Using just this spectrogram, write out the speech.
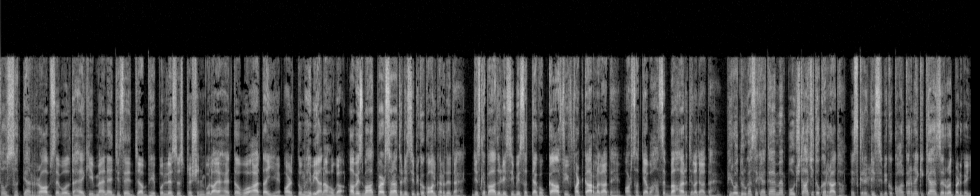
तो सत्या रॉब से बोलता है कि मैंने जिसे जब भी पुलिस स्टेशन बुलाया है तो वो आता ही है और तुम्हें भी आना होगा। अब इस बात पर सरत डीसीपी को कॉल कर देता है, जिसके बाद डीसीपी सत्या को काफ़ी फटकार लगाते हैं और सत्या वहाँ से बाहर चला जाता है। फिर वो दुर्गा से कहता है, मैं पूछताछ ही तो कर रहा था। इसके लिए डीसीपी को कॉल करने की क्या ज़रूरत पड़ गई?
